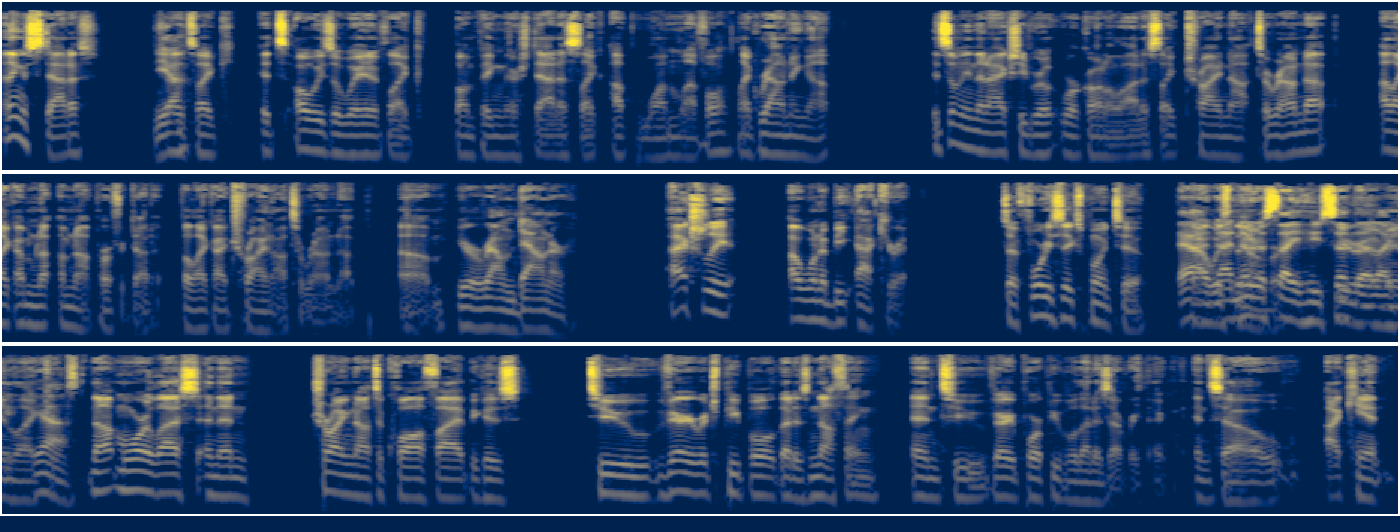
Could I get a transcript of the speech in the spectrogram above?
I think it's status. Yeah. So it's like, it's always a way of like bumping their status like up one level, like rounding up. It's something that I actually work on a lot is like try not to round up. I like, I'm not, I'm not perfect at it, but like I try not to round up. Um, you're a round downer. actually, I want to be accurate. So 46.2. Yeah, I the noticed number. that he said You know that, what I like, mean? Like, yeah. not more or less, and then trying not to qualify it because to very rich people, that is nothing. And to very poor people, that is everything. And so I can't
